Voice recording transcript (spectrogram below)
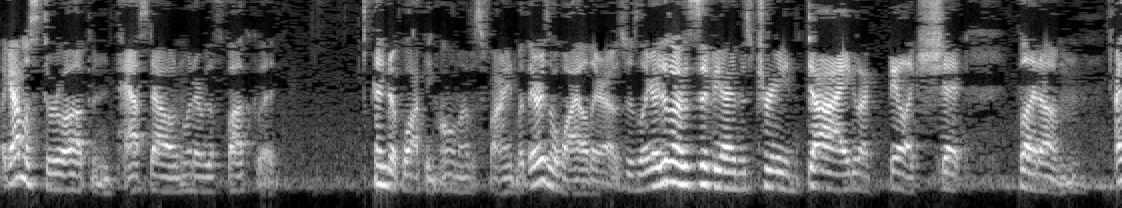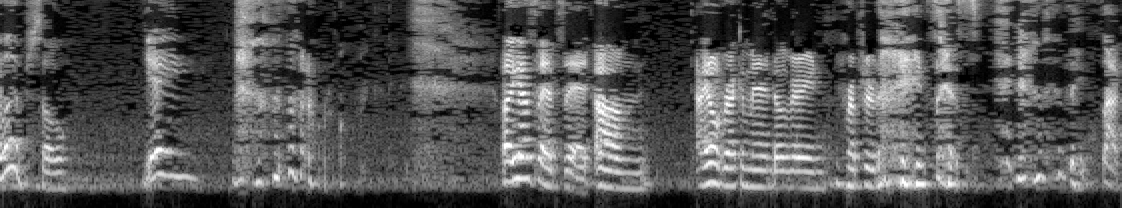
like, I almost threw up and passed out and whatever the fuck, but ended up walking home. I was fine. But there was a while there I was just like, I just want to sit behind this tree and die because I feel like shit. But, um, I lived, so, yay. I guess that's it. Um, I don't recommend ovarian ruptured ovarian cysts. they suck.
